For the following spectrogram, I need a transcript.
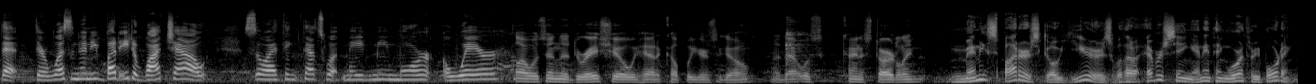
that there wasn't anybody to watch out. So I think that's what made me more aware. I was in the derecho we had a couple years ago. That was kind of startling. Many spotters go years without ever seeing anything worth reporting.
